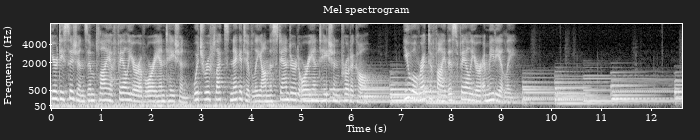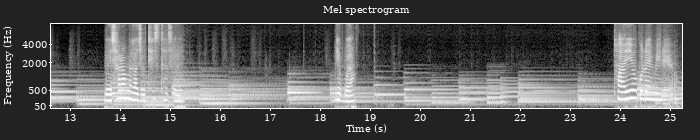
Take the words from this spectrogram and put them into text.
Your decisions imply a failure of orientation, which reflects negatively on the standard orientation protocol. You will rectify this failure immediately. 왜 사람을 가지고 테스트하세요 이게 뭐야 다이어그램이래요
